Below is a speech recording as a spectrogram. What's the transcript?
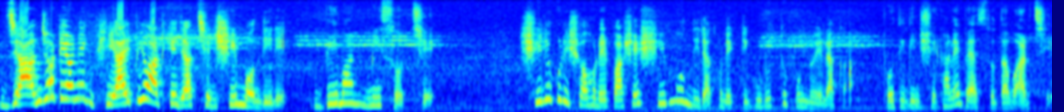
যানজটে অনেক ভিআইপিও আটকে যাচ্ছেন শিব মন্দিরে। বিমান মিস হচ্ছে। শিলিগুড়ি শহরের পাশে শিব মন্দির এখন একটি গুরুত্বপূর্ণ এলাকা। প্রতিদিন সেখানে ব্যস্ততা বাড়ছে।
